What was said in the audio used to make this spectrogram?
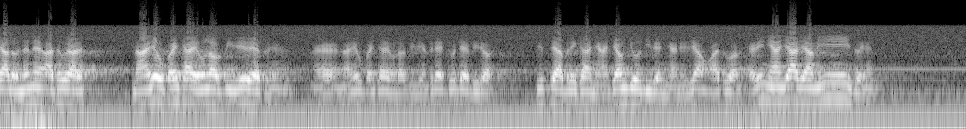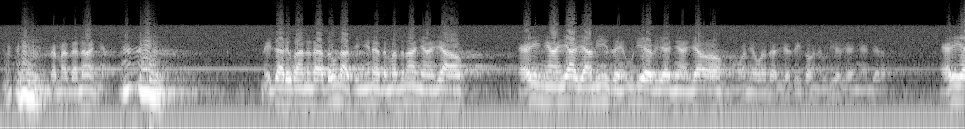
ရလို့နည်းနည်းအားထုတ်ရတယ်နာယုတ်ပိုင်းခြားယုံတော့ပြီးသေးတယ်ဆိုရင်အဲနာ ယုတ်ပိုင်းခြားယုံတော့ပြီးရင်တည်းတိုးတက်ပြီးတော့ပြစ္ဆပရိက္ခညာအကြောင်းကျိုးသိတဲ့ညာတွေရအောင်အားထုတ်ရမယ်အဲဒီညာရပြန်ပြီဆိုရင်သမတနာညာမိစ္ဆာဒုက္ခအနတ္တသုံးလဆင်ញင်းတဲ့သမတနာညာရအောင်အဲဒီညာရပြန်ပြီဆိုရင်ဥဒိယပညာညာရအောင်ဝါမျက်ဝတ္တပြသိကောင်းတဲ့ဥဒိယပညာညာကြတော့အဲဒီက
